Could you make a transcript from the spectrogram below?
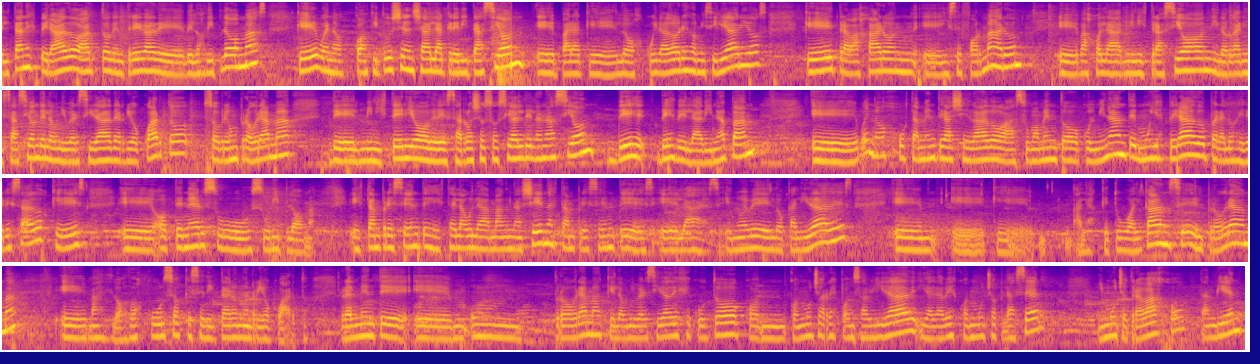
El tan esperado acto de entrega de, los diplomas que bueno, constituyen ya la acreditación eh, para que los cuidadores domiciliarios que trabajaron eh, y se formaron eh, bajo la administración y la organización de la Universidad de Río Cuarto sobre un programa del Ministerio de Desarrollo Social de la Nación desde la DINAPAM eh, bueno, justamente ha llegado a su momento culminante, muy esperado para los egresados, que es eh, obtener su, diploma. Están presentes, está el aula magna llena, están presentes eh, las nueve localidades a las que tuvo alcance el programa. Más los dos cursos que se dictaron en Río Cuarto. Realmente un programa que la universidad ejecutó con, mucha responsabilidad y a la vez con mucho placer y mucho trabajo también,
